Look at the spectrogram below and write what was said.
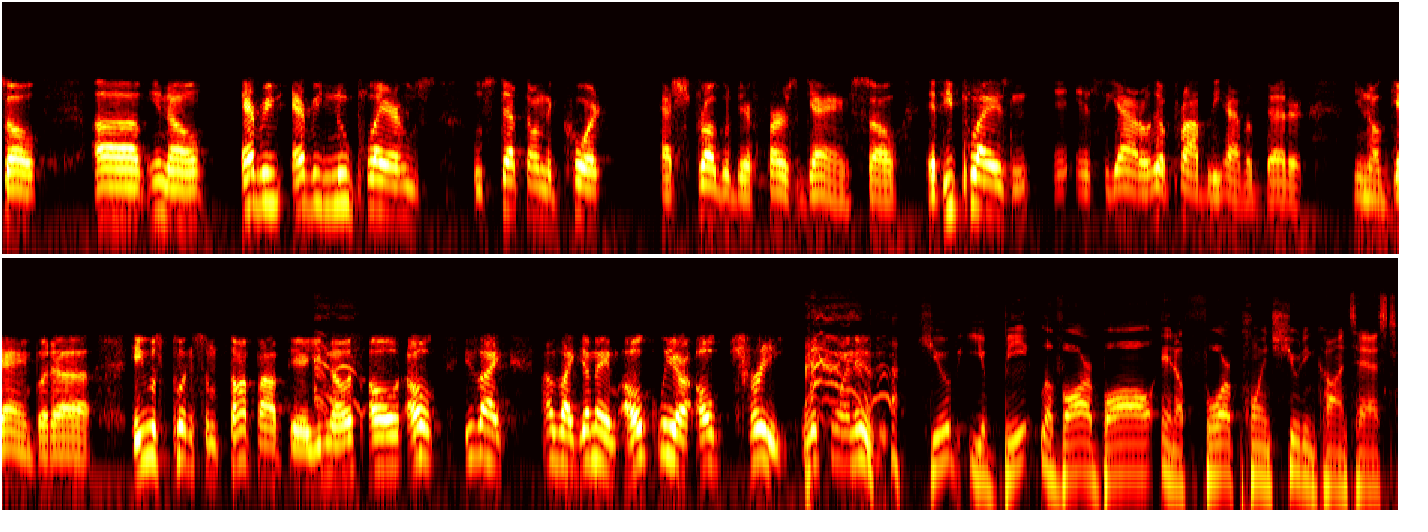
So uh, you know, every every new player who's who stepped on the court has struggled their first game. So if he plays in, in Seattle, he'll probably have a better, you know, game. But uh he was putting some thump out there. You know, it's old Oak. He's like, I was like, your name Oakley or Oak Tree? Which one is it? Cube, you beat LaVar Ball in a four point shooting contest.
